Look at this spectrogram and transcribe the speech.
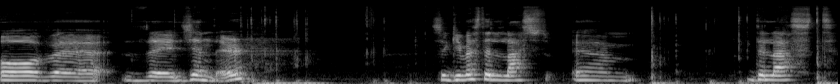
of uh, the gender. So give us the last, um, the last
